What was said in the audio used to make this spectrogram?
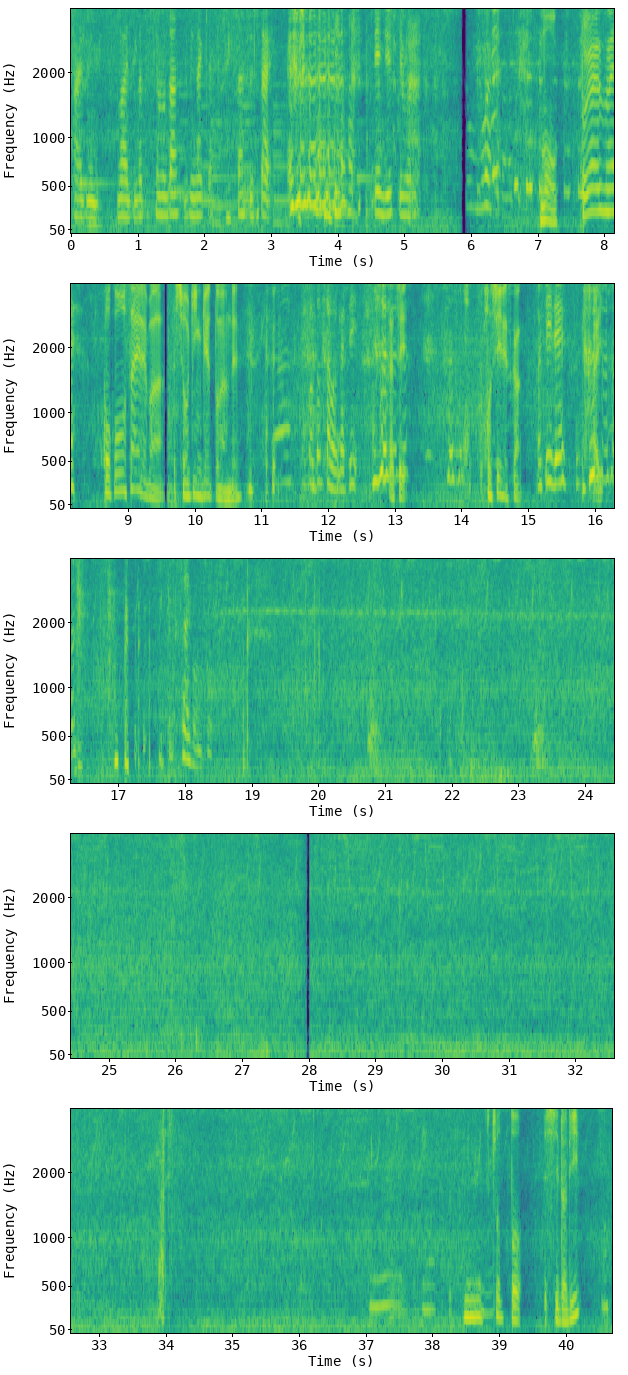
バーディーバーディー私もダンスしなきゃダンスしたい。伝授してもらう。もうとりあえずねここを抑えれば賞金ゲットなんで。ここ取った勝ち。勝ち。欲しいですか？欲しいです。はい。結局最後の勝負。うちょっと左？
